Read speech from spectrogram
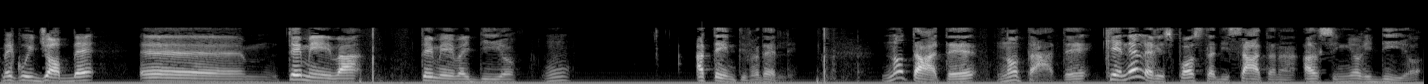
per cui Giobbe eh, temeva, temeva il Dio. Mm? Attenti, fratelli. Notate, notate che nella risposta di Satana al Signore Dio,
